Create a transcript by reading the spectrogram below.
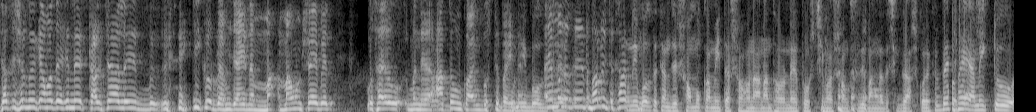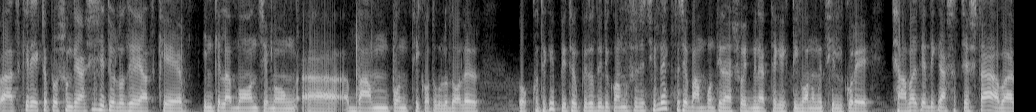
জাতিসংঘকে আমাদের এখানে কালচারালি কি করবে আমি জানি না। মা- মামুন সাহেবের কোথায় মানে আতঙ্ক আমি বুঝতে পারি না। আমি মনে করি এটা ভালোই তো খারাপ উনি বলতে চান যে সমকামিতা সহ নানা ধরনের পশ্চিমা সংস্কৃতি বাংলাদেশে গ্রাস করে ফেলবে। ভাই আমি একটু আজকের একটা প্রসঙ্গে আসি সেটি হলো যে আজকে ইনকিলাব মঞ্চ এবং আহ, বামপন্থী কতগুলো দলের পক্ষ থেকে পৃথক পৃথক দুটি কর্মসূচি ছিল। একটু হচ্ছে বামপন্থীরা শহীদ মিনার থেকে একটি গণমিছিল করে শাহবাগের দিকে আসার চেষ্টা। আবার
